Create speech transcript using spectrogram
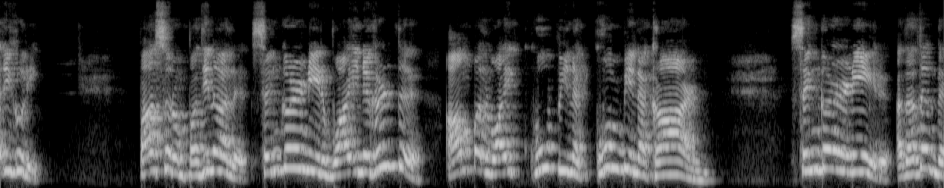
அறிகுறி. பாசுரம் பதினாலு செங்கல் நீர் வாய் நிகழ்ந்து ஆம்பல் வாய் கூப்பின கூம்பின கான் செங்கல் நீர் அதாவது இந்த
